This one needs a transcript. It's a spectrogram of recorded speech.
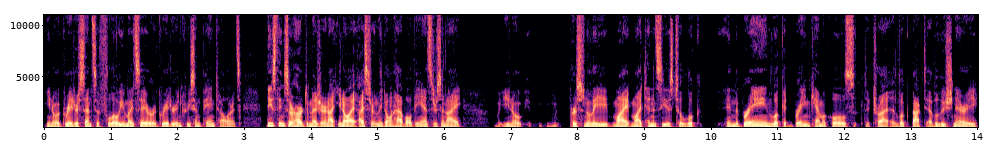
you know a greater sense of flow, you might say, or a greater increase in pain tolerance. These things are hard to measure, and I you know I, I certainly don't have all the answers, and I you know, personally, my, my tendency is to look in the brain, look at brain chemicals, to try look back to evolutionary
